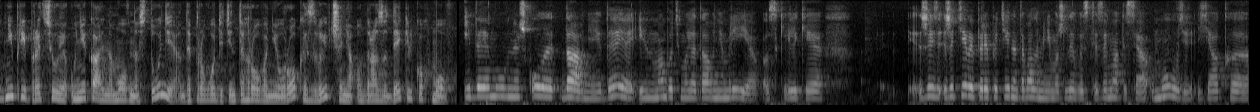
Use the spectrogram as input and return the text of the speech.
Дніпрі працює унікальна мовна студія, де проводять інтегровані уроки з вивчення одразу декількох мов. Ідея мовної школи давня ідея, і, мабуть, моя давня мрія, оскільки життєві перипетії не давали мені можливості займатися мовою як е,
